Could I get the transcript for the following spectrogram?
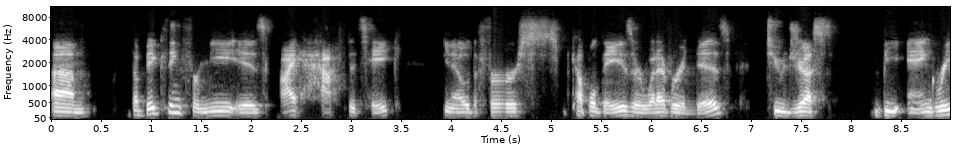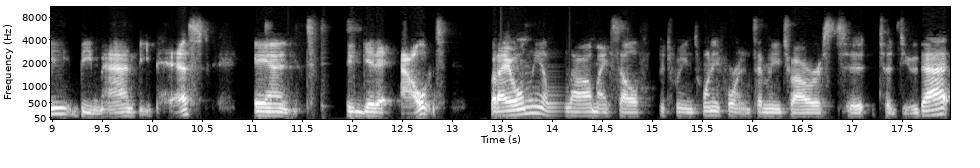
Um, the big thing for me is I have to take, you know, the first couple days or whatever it is to just be angry, be mad, be pissed, and to get it out. But I only allow myself between 24 and 72 hours to to do that.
